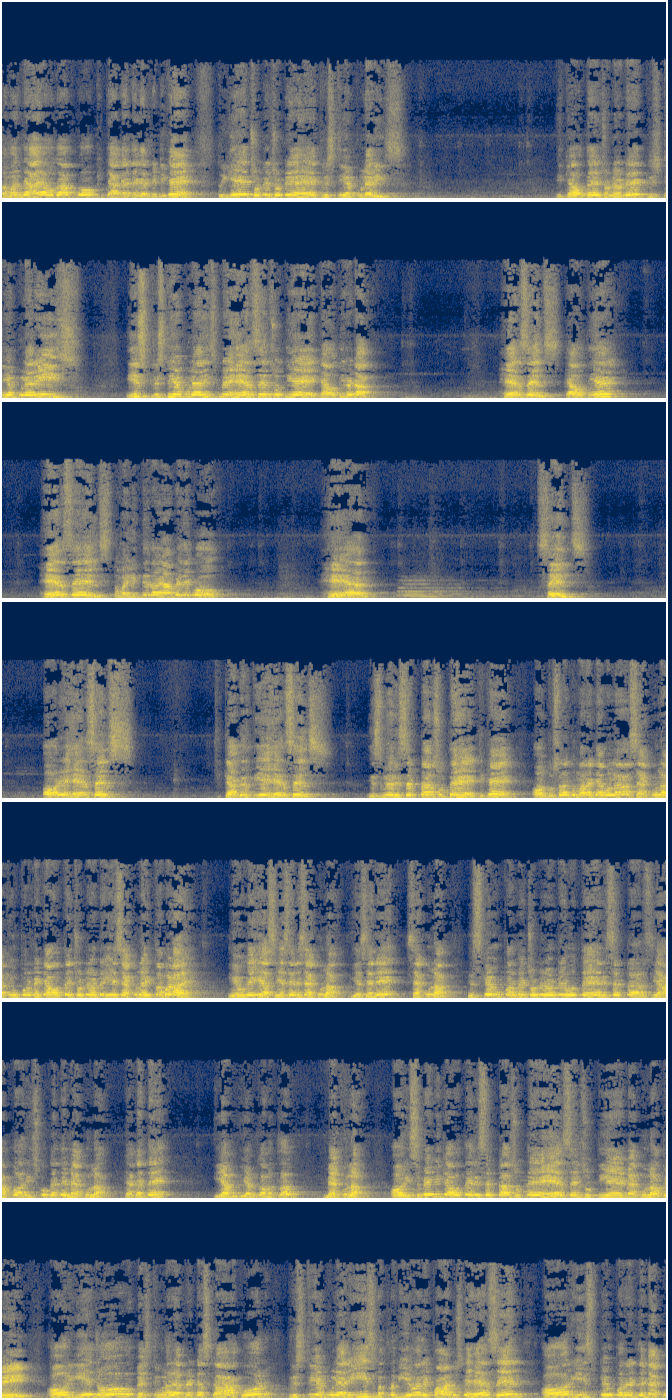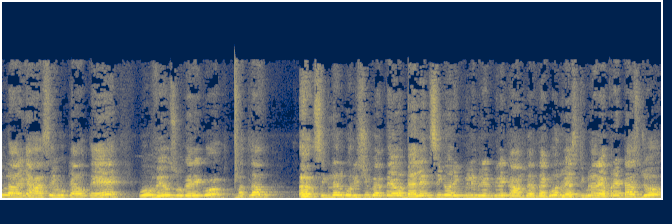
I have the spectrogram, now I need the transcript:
समझ में आया होगा आपको कि क्या कहते हैं करके, ठीक है? तो ये छोटे छोटे हैं क्रिस्टी एम्पुलरीज ये क्या होते हैं? छोटे छोटे क्रिस्टी एम्पुलरीज इस क्रिस्टी एम्पुलरीज में हेयर सेल्स होती है। क्या होती है बेटा? Hair cells. क्या होती है? Hair cells. तो मैं लिख देता हूँ यहाँ पे, देखो। Hair cells. और ये हेयर सेल्स क्या करती है? Hair sales. इसमें रिसेप्टर्स होते हैं, ठीक है? और दूसरा तुम्हारा क्या बोला सैकुला के ऊपर में क्या होते हैं? छोटे छोटे ये सैकुला इतना बड़ा है। ये हो गया यस यस यानी सैकुला यस यानी सैकुला इसके ऊपर में छोटे छोटे होते हैं रिसेप्टर्स यहाँ पर इसको कहते हैं मैकुला क्या कहते हैं? यम यम का मतलब मैकुला और इसमें भी क्या होते हैं? रिसेप्टर्स होते हैं हेयर सेल्स होती है मैकुला पे। और ये जो वेस्टिबुलर एपरेटस का कौन क्रिस्टी एम्पुलरीज मतलब ये वाले पार्ट उसके हेयर सेल और इसके ऊपर रहते मैकुला, यहाँ से वो क्या होते हैं, वो वेव्स वगैरह को मतलब सिग्नल को रिसीव करते हैं और बैलेंसिंग और इक्विलिब्रियम के लिए काम करता है कौन? वेस्टिबुलर एपरेटस जो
